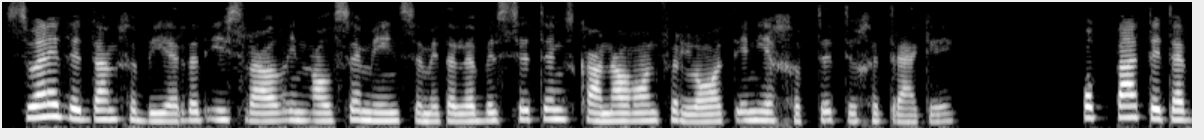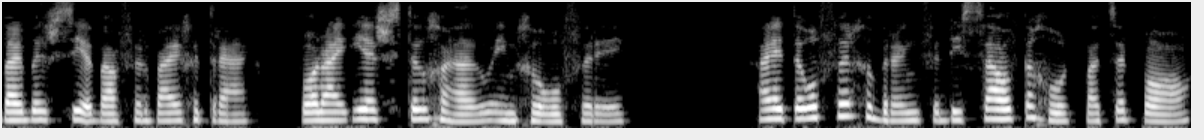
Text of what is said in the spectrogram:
So het het dan gebeur dat Israël en al zijn mensen met hulle besittings Kanaan verlaat in Egypte toegetrek het. Op pad het hy by Berseba voorbij getrek, waar hij eerst stilgehou en geoffer het. Hy het de offer gebring vir diezelfde God wat sy pa,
